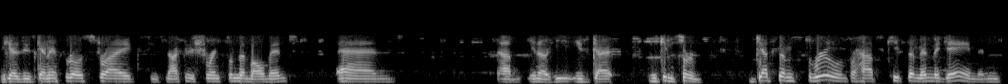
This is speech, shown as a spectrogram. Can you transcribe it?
because he's going to throw strikes. He's not going to shrink from the moment, and um, you know he, he's got he can sort of get them through and perhaps keep them in the game. And if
